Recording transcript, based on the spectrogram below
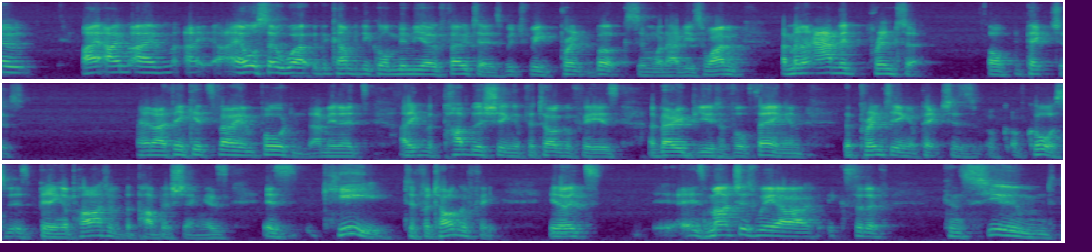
know, I, I'm, I'm, I also work with a company called Mimeo Photos, which we print books and what have you. So I'm, I'm an avid printer of the pictures. And I think it's very important. I mean, it's, I think the publishing of photography is a very beautiful thing. And the printing of pictures, of, of course, is being a part of the publishing is, is key to photography. You know, it's as much as we are sort of consumed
